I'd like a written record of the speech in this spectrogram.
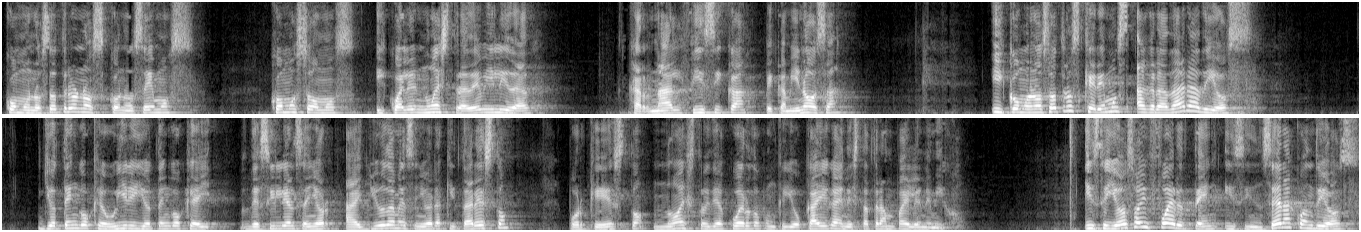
como nosotros nos conocemos, cómo somos y cuál es nuestra debilidad carnal, física, pecaminosa, y como nosotros queremos agradar a Dios, yo tengo que huir y yo tengo que decirle al Señor, ayúdame Señor a quitar esto, porque esto no estoy de acuerdo con que yo caiga en esta trampa del enemigo. Y si yo soy fuerte y sincera con Dios,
